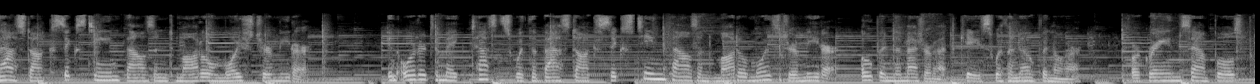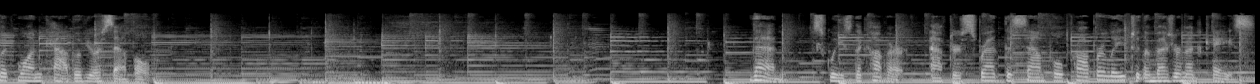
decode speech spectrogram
Bastak 16000 model moisture meter. In order to make tests with the Bastak 16000 model moisture meter, open the measurement case with an opener. For grain samples put one cap of your sample. Then, squeeze the cover, after spread the sample properly to the measurement case.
